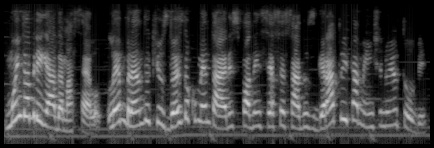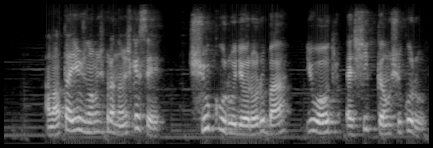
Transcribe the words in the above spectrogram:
Muito obrigada, Marcelo. Lembrando que os dois documentários podem ser acessados gratuitamente no YouTube. Anota aí os nomes para não esquecer: Chucuru de Ororubá e o outro é Chicão Chucuru.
